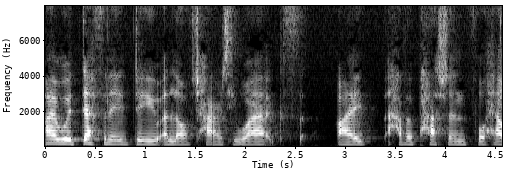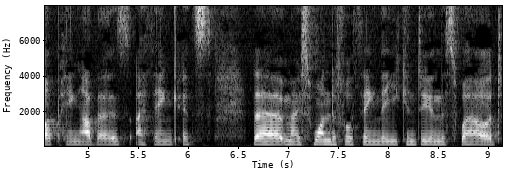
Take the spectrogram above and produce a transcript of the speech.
I would definitely do a lot of charity works. I have a passion for helping others. I think it's the most wonderful thing that you can do in this world.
